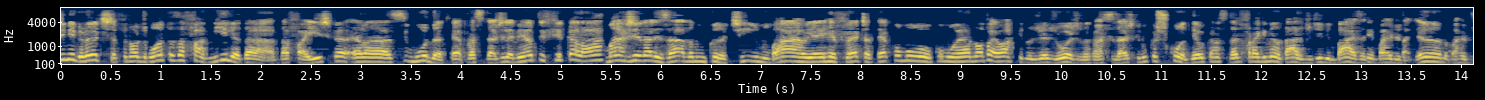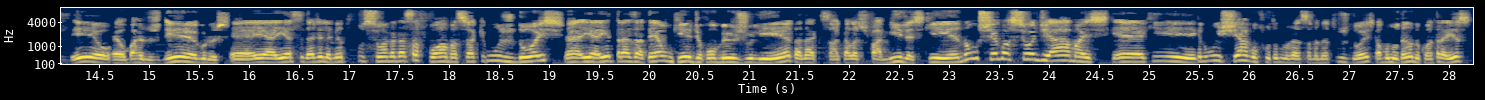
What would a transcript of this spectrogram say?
imigrantes. Afinal de contas, a família da, da Faísca ela se muda é, para a cidade de Elemento e fica lá marginalizada num cantinho, num bairro, e aí reflete até como, como é Nova York no dia de hoje, né? Uma cidade que nunca escondeu que é uma cidade fragmentada, de bairros, tem bairro de italiano, bairro de judeu, é, o bairro dos negros, é, e aí a cidade de Elemento funciona dessa forma, só que com os dois, né, e aí traz até um quê de Romeu e Julieta, né, que são aquelas famílias que não chegam a se odiar, mas é, que, que, não enxergam o futuro no relacionamento dos dois, acabam lutando contra isso.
